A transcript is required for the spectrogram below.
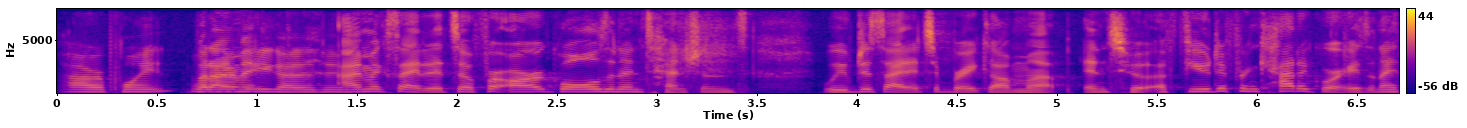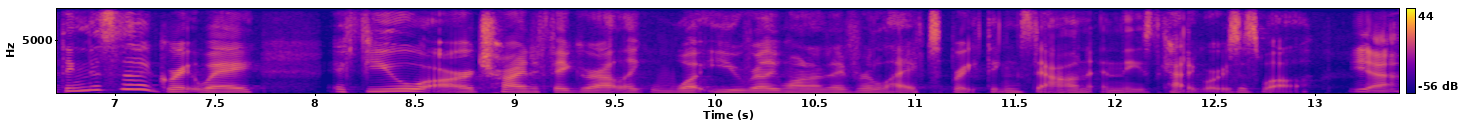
PowerPoint, But whatever I'm, you got to do. I'm excited. So for our goals and intentions, we've decided to break them up into a few different categories. And I think this is a great way if you are trying to figure out like what you really want out of your life to break things down in these categories as well. yeah.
